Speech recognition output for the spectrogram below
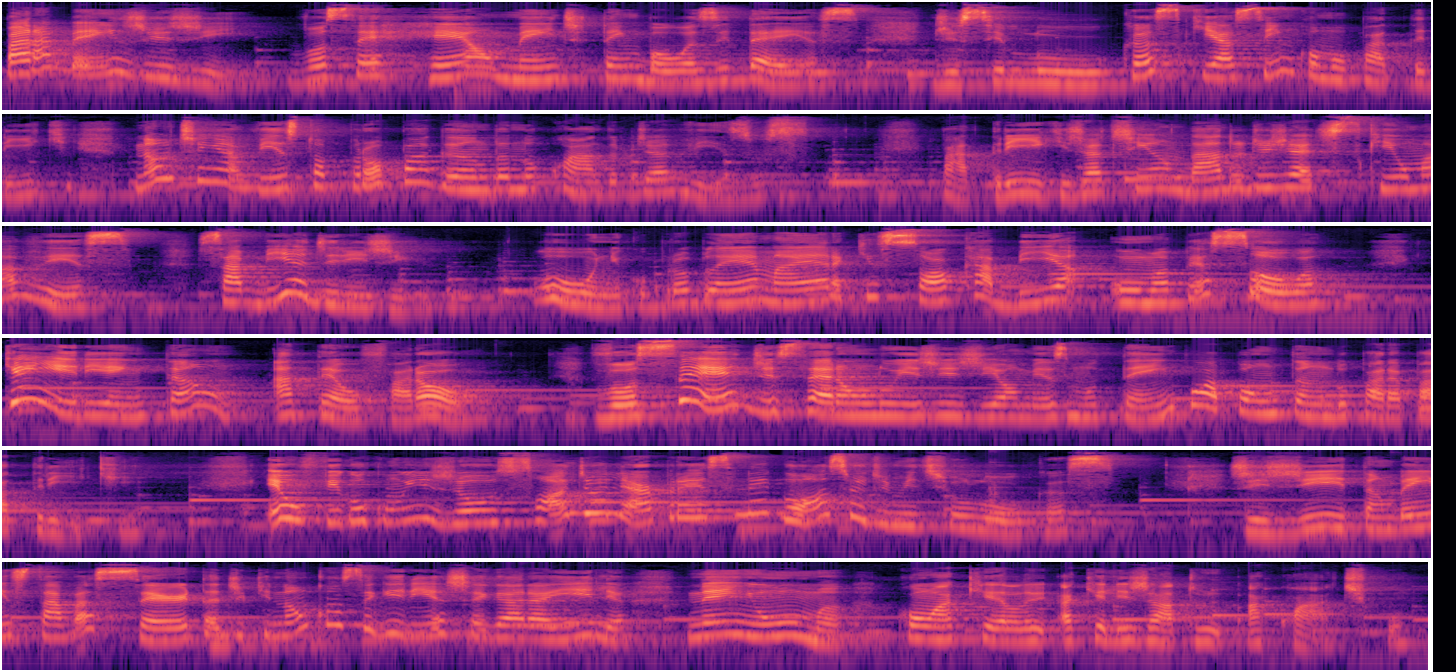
Parabéns, Gigi. Você realmente tem boas ideias, disse Lucas, que assim como Patrick, não tinha visto a propaganda no quadro de avisos. Patrick já tinha andado de jet ski uma vez, sabia dirigir. O único problema era que só cabia uma pessoa. Quem iria então até o farol? Você, disseram Luiz e Gigi ao mesmo tempo, apontando para Patrick. Eu fico com enjoo só de olhar para esse negócio, admitiu Lucas. Gigi também estava certa de que não conseguiria chegar à ilha nenhuma com aquele, aquele jato aquático.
